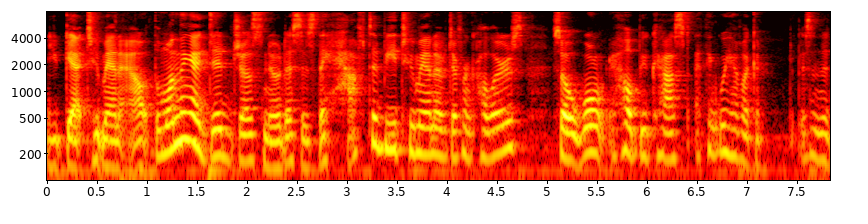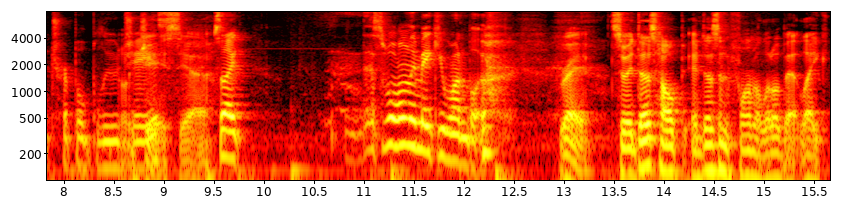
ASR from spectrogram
you get two mana out. The one thing I did just notice is they have to be two mana of different colors, so it won't help you cast. I think we have like a isn't a triple blue Oh, Jace? Jace, yeah. So like this will only make you one blue. Right. So it does help. It does inform a little bit, like,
